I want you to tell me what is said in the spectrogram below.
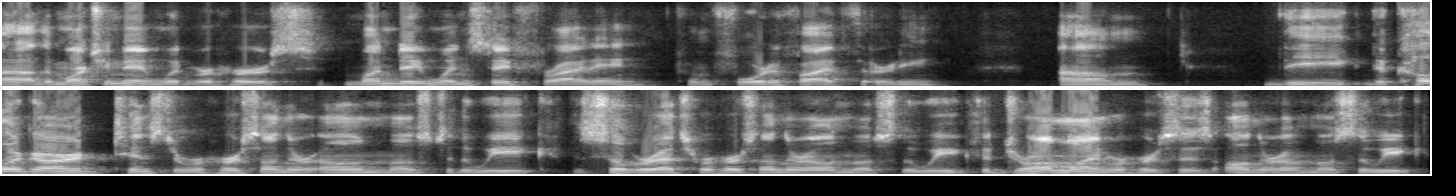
uh, the marching band would rehearse Monday, Wednesday, Friday from 4 to 5.30. Um, the the color guard tends to rehearse on their own most of the week. The silverettes rehearse on their own most of the week. The drumline rehearses on their own most of the week.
